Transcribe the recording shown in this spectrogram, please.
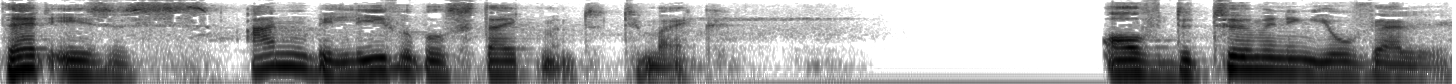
That is an unbelievable statement to make of determining your value.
